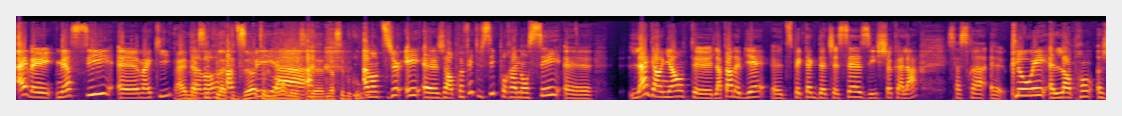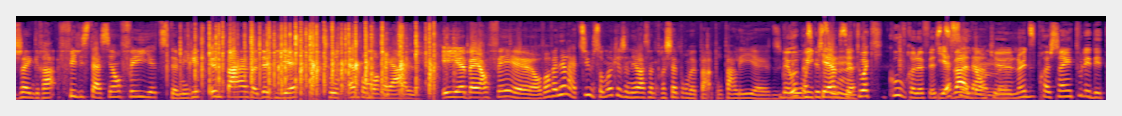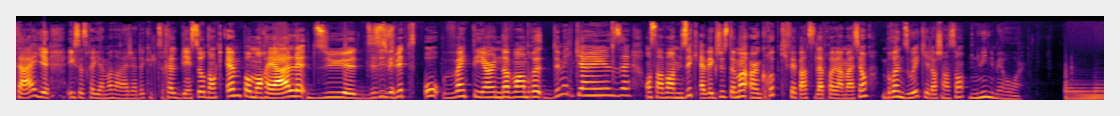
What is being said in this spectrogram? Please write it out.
Eh ben, merci, euh, Mikey. Hey, merci pour la pizza, tout le monde. à- C'est- Merci beaucoup. à mon petit jeu. Et euh, j'en profite aussi pour annoncer euh, la gagnante euh, de la paire de billets euh, du spectacle Duchesses et Chocolat. Ça sera euh, Chloé Lampron-Gingras. Félicitations, fille. Tu te mérites une paire de billets pour M pour Montréal. Et euh, ben en fait, euh, on va revenir là-dessus. Sûrement que je viendrai la semaine prochaine pour me par- pour parler euh, du Ben oui, gros parce que week-end. c'est c'est toi qui couvre le festival. madame. donc, euh, lundi prochain, tous les détails. Et ce sera également dans l'agenda culturel, bien sûr. Donc, M pour Montréal, du euh, 18 au 21 novembre 2015. On s'en va en musique avec justement un groupe qui fait partie de la programmation, Brunswick, et leur chanson Nuit numéro 1.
